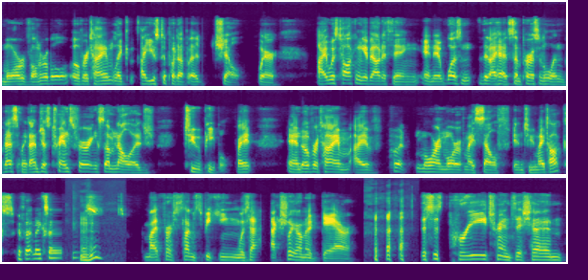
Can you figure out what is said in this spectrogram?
more vulnerable over time. Like I used to put up a shell where I was talking about a thing and it wasn't that I had some personal investment. I'm just transferring some knowledge to people, right? And over time, I've put more and more of myself into my talks, if that makes sense. Mm-hmm my first time speaking was actually on a dare. this is pre transition.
